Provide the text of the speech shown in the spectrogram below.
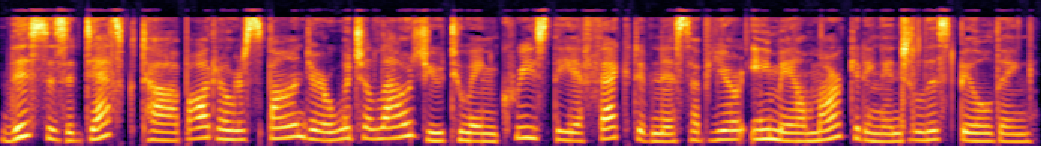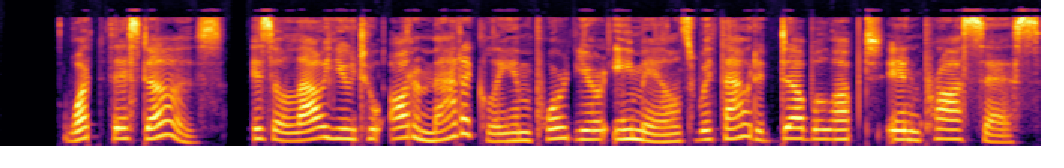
This is a desktop autoresponder which allows you to increase the effectiveness of your email marketing and list building. What this does is allow you to automatically import your emails without a double opt-in process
